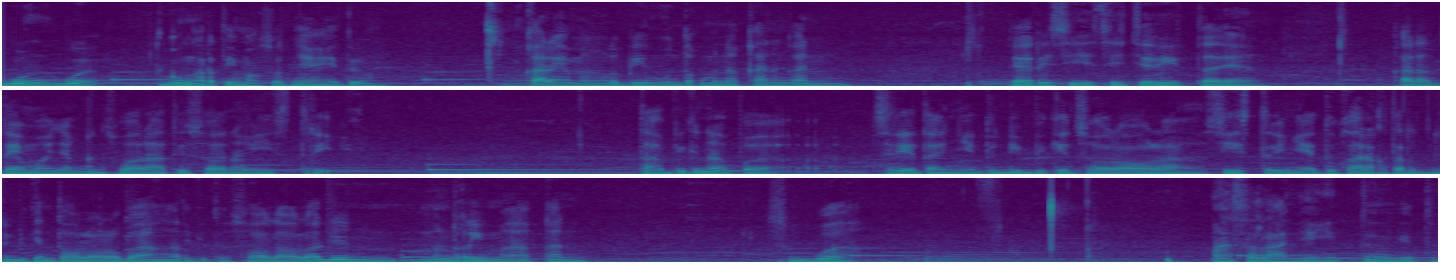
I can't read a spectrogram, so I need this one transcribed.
Gue gue gue ngerti maksudnya itu. Karena emang lebih untuk menekankan dari si isi cerita ya. Karena temanya kan suara hati seorang istri. Tapi kenapa ceritanya itu dibikin seolah-olah si istrinya itu karakter itu dibikin tolol banget gitu. Seolah-olah dia menerima akan sebuah masalahnya itu gitu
